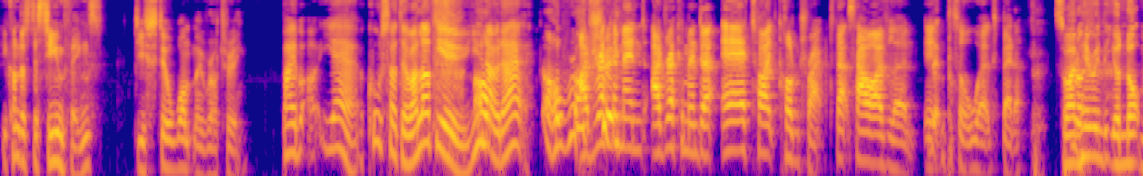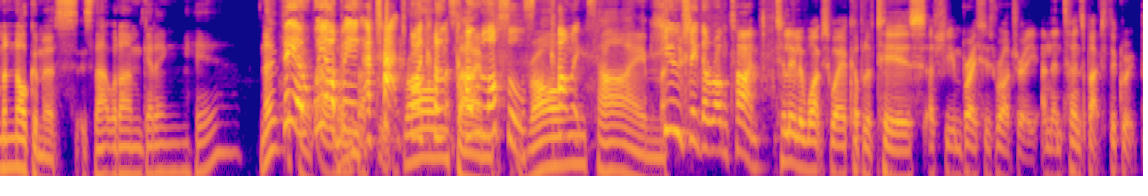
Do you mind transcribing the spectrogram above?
you can't just assume things. do you still want me, Rodri? Babe, uh, yeah, of course I do. I love you. You Oh. know that. Oh, Rodri. I'd recommend I'd recommend an airtight contract. That's how I've learned it sort of works better. So I'm hearing that you're not monogamous. Is that what I'm getting here? No. Theo, Okay. we are being attacked by Wrong col- time. Coalossals Wrong coming time. hugely the wrong time. Tallulah wipes away a couple of tears as she embraces Rodri and then turns back to the group.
